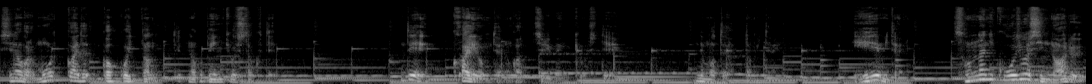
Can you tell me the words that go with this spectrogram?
しながらもう一回学校行ったんだって。なんか勉強したくて。で回路みたいなのがっつり勉強してでまたやったみたいな。ええー、みたいな。そんなに向上心のある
